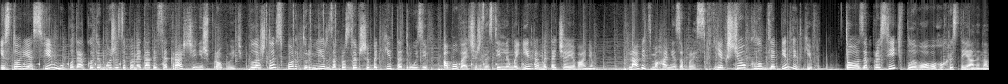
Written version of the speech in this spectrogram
Історія з фільму подекуди може запам'ятатися краще, ніж проповідь. Влаштуй спорт-турнір, запросивши батьків та друзів, або вечір з настільними іграми та чаюванням. Навіть змагання за приз. Якщо клуб для підлітків, то запросіть впливового християнина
